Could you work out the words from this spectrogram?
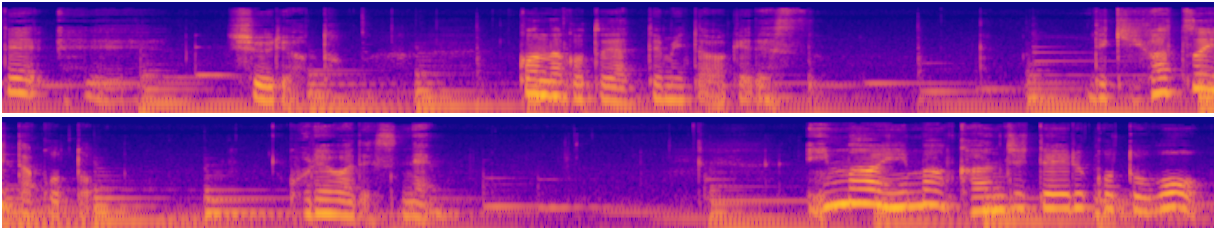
で、えー、終了とこんなことやってみたわけです。で気がついたことこれはですね今今感じていることを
